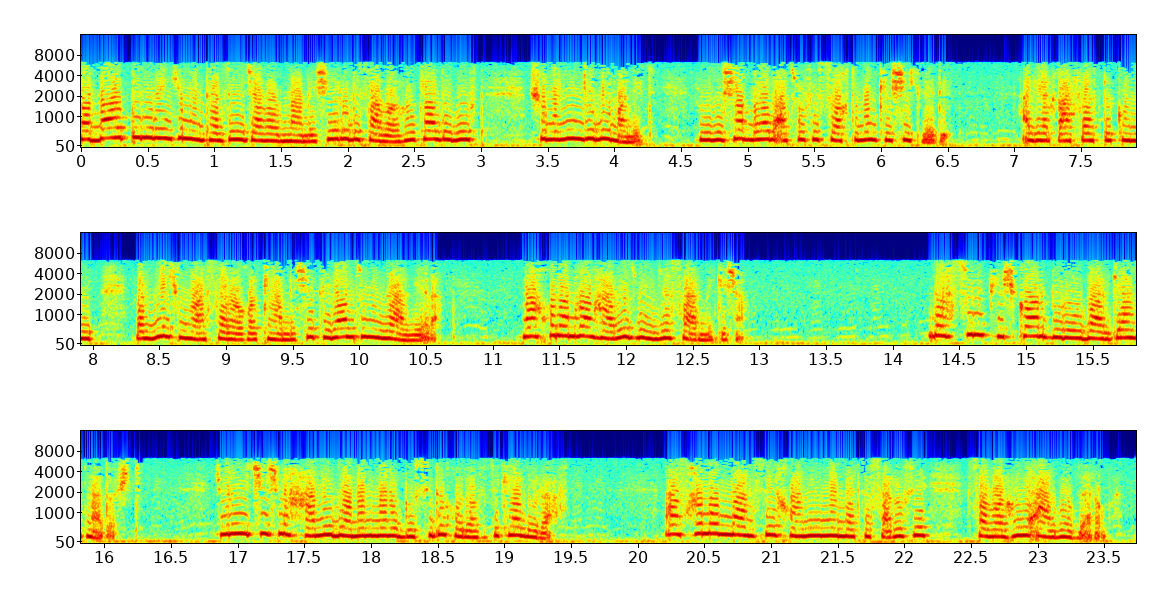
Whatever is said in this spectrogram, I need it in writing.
و بعد بدون اینکه منتظر جواب من رو به سوارها کرد و گفت شما اینجا بمانید روز شب باید اطراف ساختمان کشیک بدید. اگر غفلت بکنید و یک موثر آقا کم بشه پدرتون رو میارم. من خودم هم هر روز به اینجا سر می‌کشم. دستور پیشکار برو برگرد نداشت. جلوی چشم همه دامن منو بوسید و خداحافظی کرد و رفت. از همان لحظه خانه من در تصرف سوارهای ارباب درآمد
